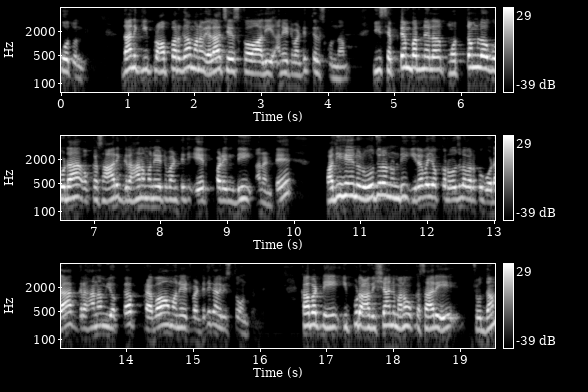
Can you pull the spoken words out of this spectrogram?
పోతుంది. దానికి ప్రాపర్గా మనం ఎలా చేసుకోవాలి అనేటువంటిది తెలుసుకుందాం. ఈ సెప్టెంబర్ నెల మొత్తంలో కూడా ఒక్కసారి గ్రహణం అనేటువంటిది ఏర్పడింది అని అంటే పదిహేను రోజుల నుండి ఇరవై ఒక్క రోజుల వరకు కూడా గ్రహణం యొక్క ప్రభావం అనేటువంటిది కనిపిస్తూ ఉంటుంది. కాబట్టి ఇప్పుడు ఆ విషయాన్ని మనం ఒక్కసారి చూద్దాం.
